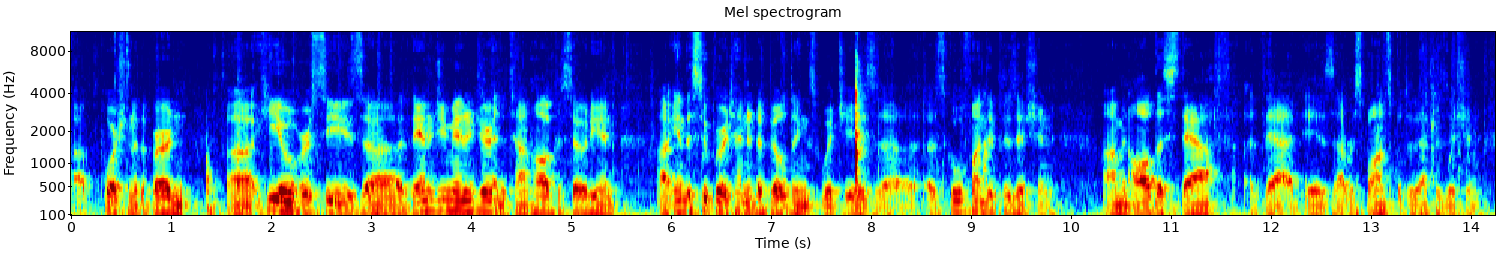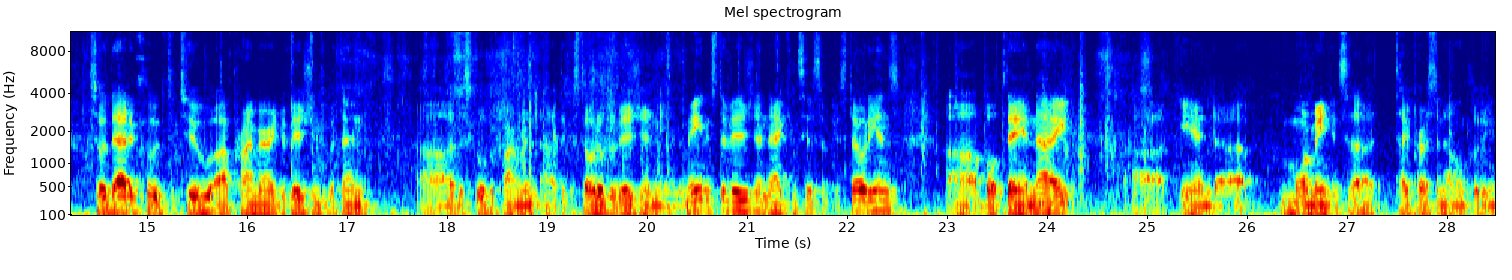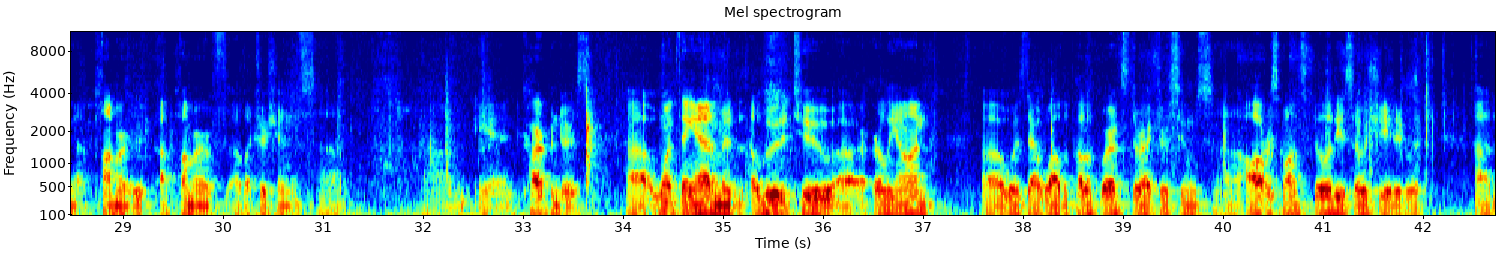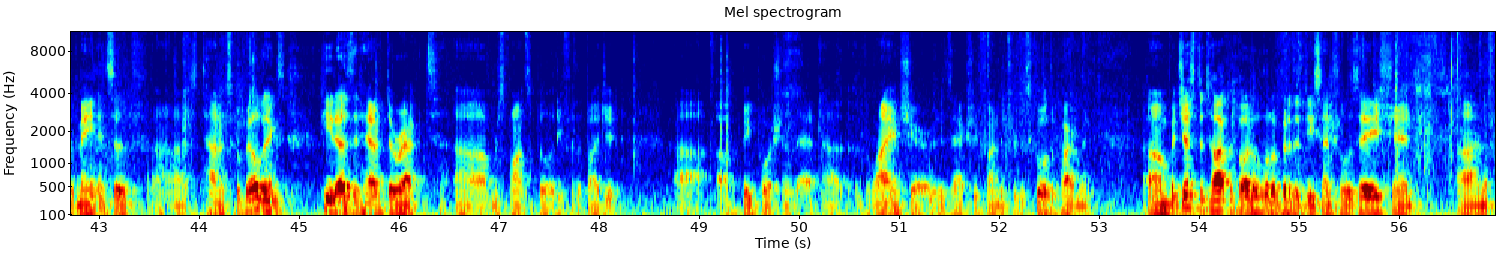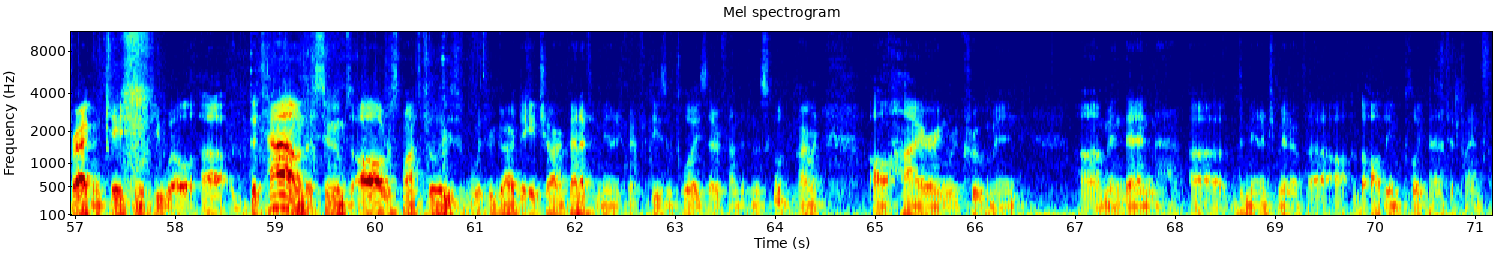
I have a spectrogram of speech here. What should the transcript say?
uh, uh, portion of the burden. Uh, He oversees uh, the energy manager and the town hall custodian, uh, and the superintendent of buildings, which is a, a school-funded position, um, and all the staff that is uh, responsible to that position. So that includes the two uh, primary divisions within uh, the school department, uh, the custodial division and the maintenance division. That consists of custodians, uh, both day and night, uh, and uh, more maintenance uh, type personnel, including a plumber, a plumber, of electricians, um, um, and carpenters. Uh, One thing Adam had alluded to uh, early on uh, was that while the Public Works Director assumes uh, all responsibility associated with uh, the maintenance of uh, town and school buildings, he doesn't have direct uh, responsibility for the budget. Uh, A big portion of that, uh, the lion's share of it is actually funded through the school department. Um, But just to talk about a little bit of the decentralization uh, and the fragmentation, if you will, uh, the town assumes all responsibilities with regard to HR and benefit management for these employees that are funded in the school department, all hiring, recruitment, um, and then uh, the management of uh, all the- all the employee benefit plans.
